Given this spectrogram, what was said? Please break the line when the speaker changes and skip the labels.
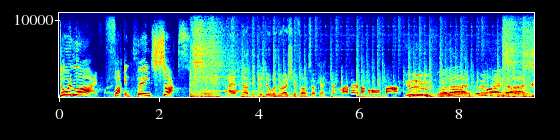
Do it live! Fucking thing sucks!
I have nothing to do with Russia, folks, okay?
The mother of all bombs.
You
